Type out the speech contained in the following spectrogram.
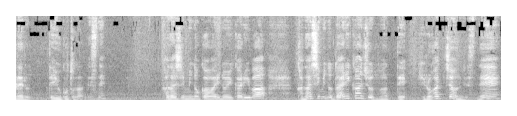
れるっていうことなんですね。悲しみの代わりの怒りは悲しみの代理感情となって広がっちゃうんですね。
